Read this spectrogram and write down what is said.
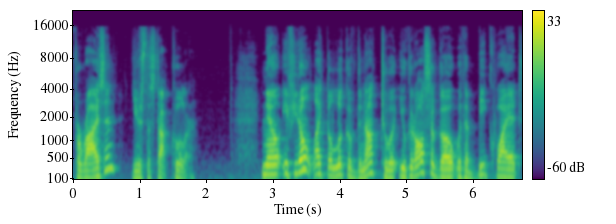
For Ryzen, use the stock cooler. Now, if you don't like the look of the Noctua, you could also go with a Be Quiet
